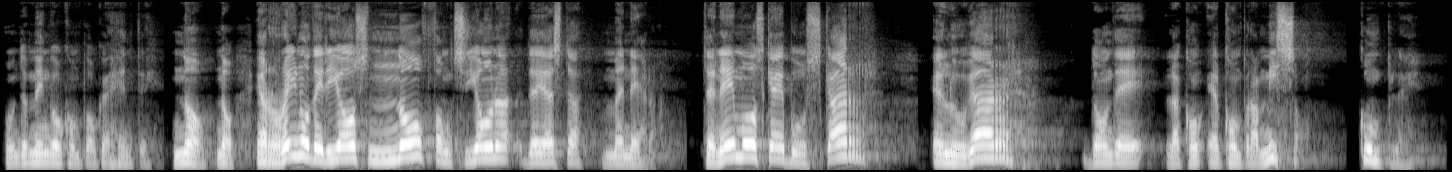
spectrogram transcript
un domingo con poca gente. No, no. El reino de Dios no funciona de esta manera. Tenemos que buscar el lugar donde el compromiso cumple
